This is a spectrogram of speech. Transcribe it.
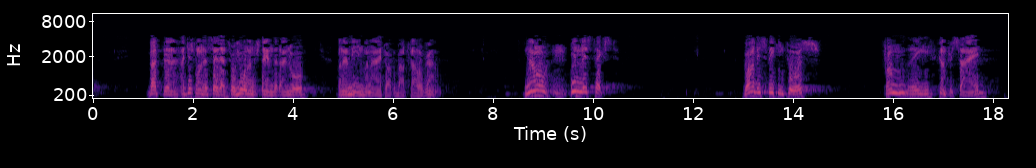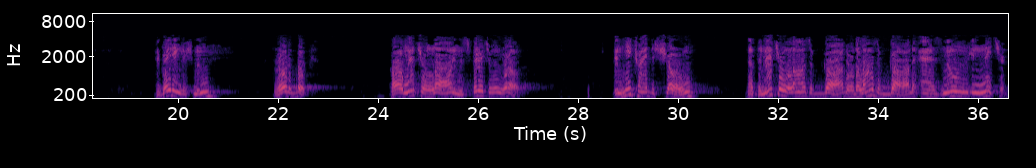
But uh, I just want to say that so you'll understand that I know what I mean when I talk about fallow ground. Now, in this text, God is speaking to us from the countryside a great Englishman wrote a book called Natural Law in the Spiritual World. And he tried to show that the natural laws of God, or the laws of God as known in nature,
